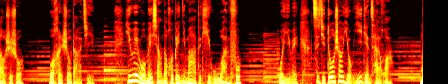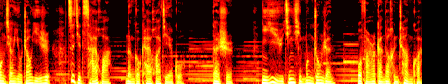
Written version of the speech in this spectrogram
老实说，我很受打击，因为我没想到会被你骂得体无完肤。我以为自己多少有一点才华，梦想有朝一日自己的才华能够开花结果。但是，你一语惊醒梦中人，我反而感到很畅快。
